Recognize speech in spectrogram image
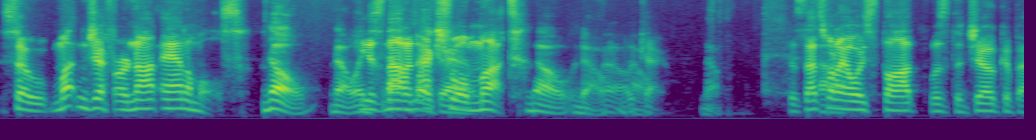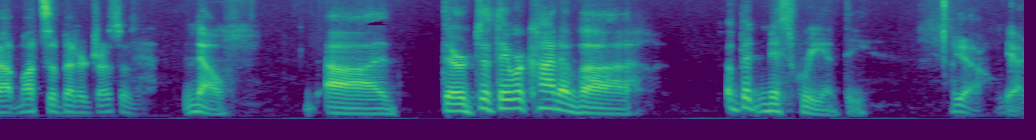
so Mutt and Jeff are not animals. No, no. He is not an like actual mutt. No, no, Oh, no, okay. no. Because that's what Uh, I always thought was the joke about Mutt's a better dresser. no. Uh, they're just they were kind of uh, a bit miscreanty. Yeah. Yeah.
